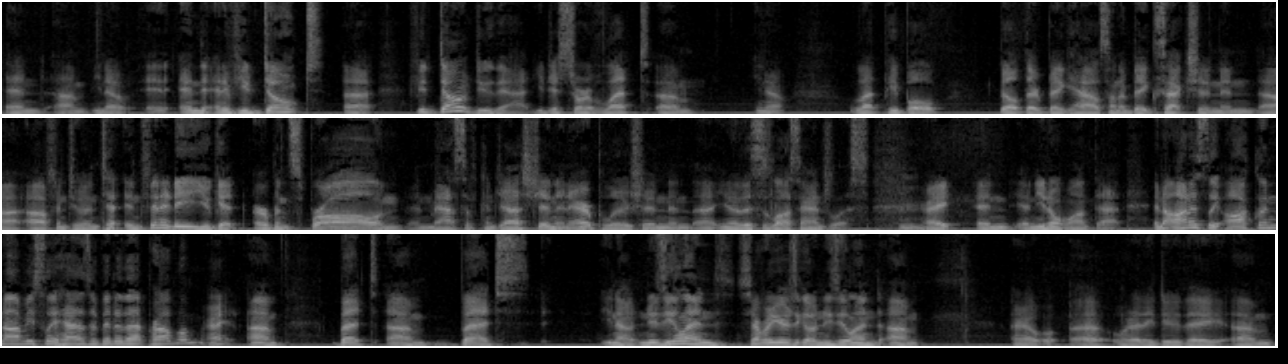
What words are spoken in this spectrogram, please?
and um, you know and and if you don't uh, if you don't do that, you just sort of let um, you know let people build their big house on a big section and uh, off into in- infinity, you get urban sprawl and, and massive congestion and air pollution. And uh, you know this is Los Angeles, right? And and you don't want that. And honestly, Auckland obviously has a bit of that problem, right? Um, but um, but you know, New Zealand several years ago, New Zealand. Um, I don't know uh, what do they do? They um,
